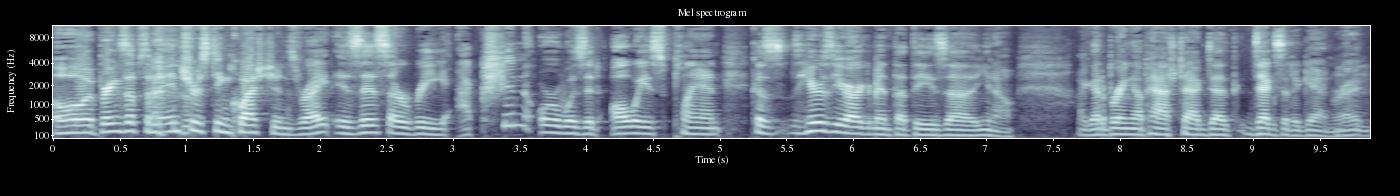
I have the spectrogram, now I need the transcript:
Oh, it brings up some interesting questions, right? Is this a reaction or was it always planned? Because here's the argument that these, uh, you know, I got to bring up hashtag De- Dexit again, right?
